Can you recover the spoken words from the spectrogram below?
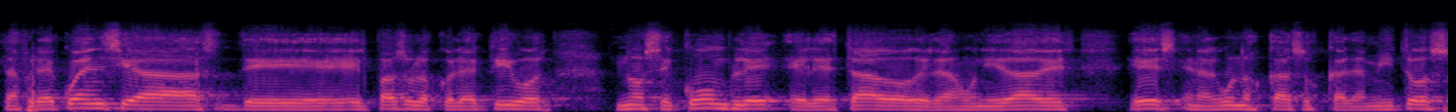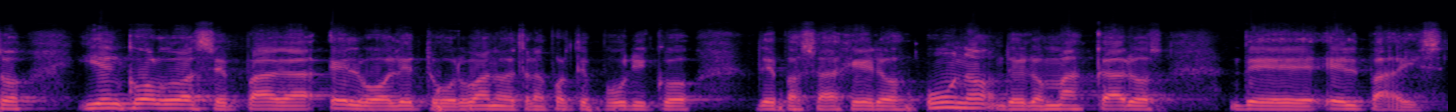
Las frecuencias del paso de los colectivos no se cumple, el estado de las unidades es en algunos casos calamitoso y en Córdoba se paga el boleto urbano de transporte público de pasajeros, uno de los más caros del país.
